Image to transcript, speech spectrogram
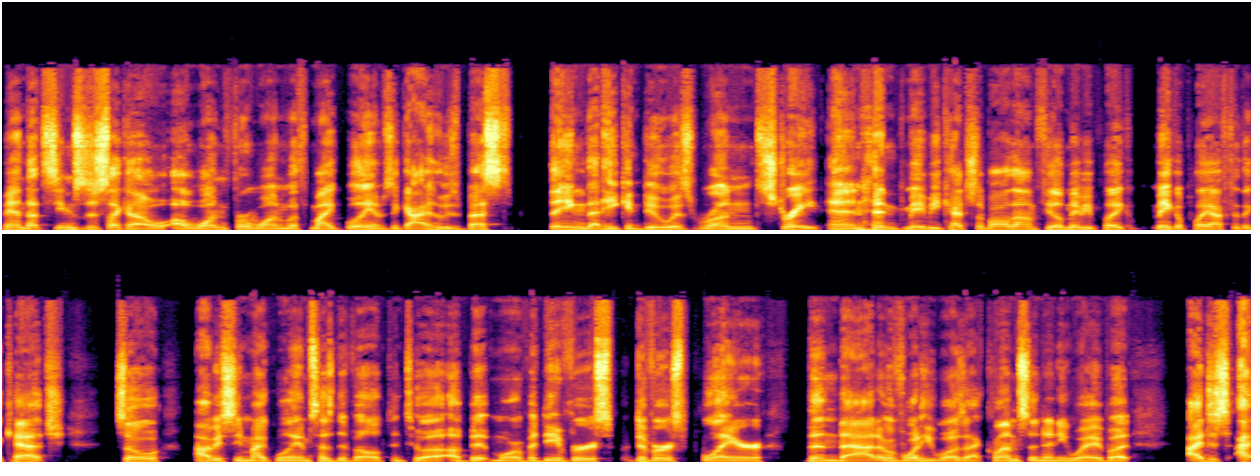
man, that seems just like a, a one for one with Mike Williams, a guy whose best thing that he can do is run straight and, and maybe catch the ball downfield, maybe play make a play after the catch. So obviously Mike Williams has developed into a, a bit more of a diverse diverse player than that of what he was at Clemson anyway. But I just I,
